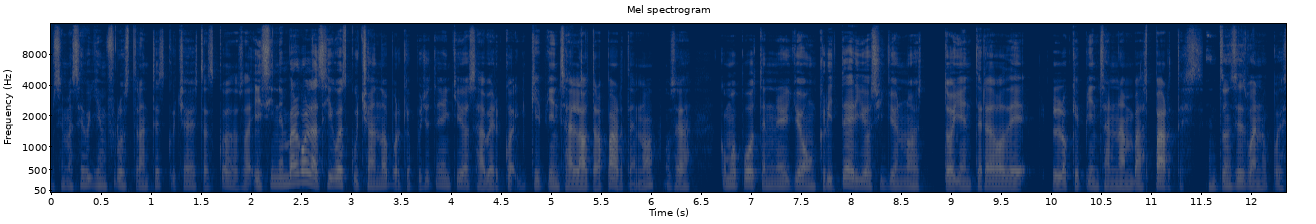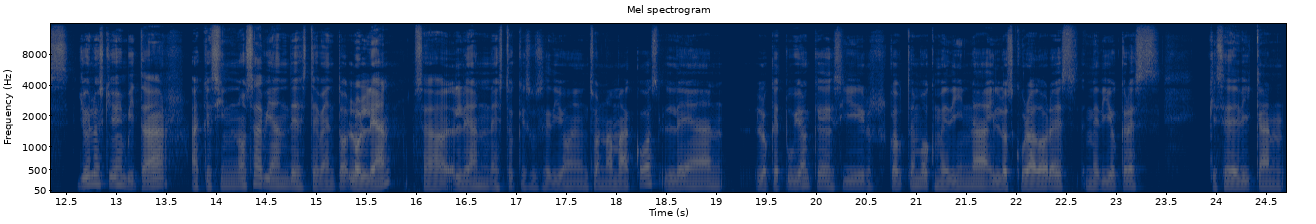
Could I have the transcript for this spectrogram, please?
se me hace bien frustrante escuchar estas cosas. y sin embargo las sigo escuchando porque pues yo también quiero saber qué piensa la otra parte, ¿no? O sea, ¿cómo puedo tener yo un criterio si yo no estoy enterado de lo que piensan ambas partes. Entonces, bueno, pues yo los quiero invitar a que si no sabían de este evento, lo lean. O sea, lean esto que sucedió en Zona Macos, lean lo que tuvieron que decir Cuauhtémoc Medina y los curadores mediocres que se dedican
